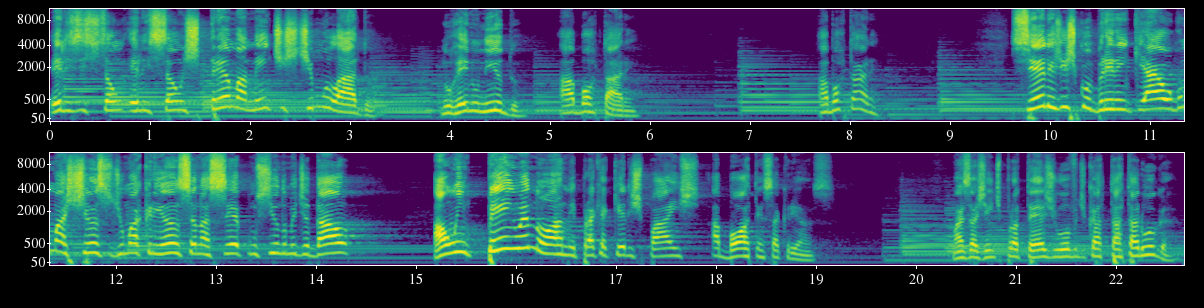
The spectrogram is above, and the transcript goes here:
eles são, eles são extremamente estimulados no Reino Unido a abortarem. A abortarem. Se eles descobrirem que há alguma chance de uma criança nascer com síndrome de Down, há um empenho enorme para que aqueles pais abortem essa criança. Mas a gente protege o ovo de tartaruga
